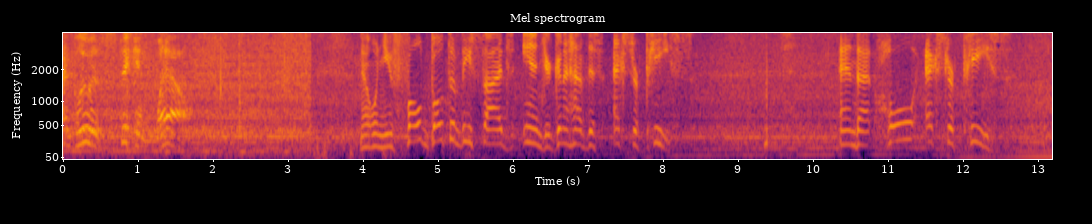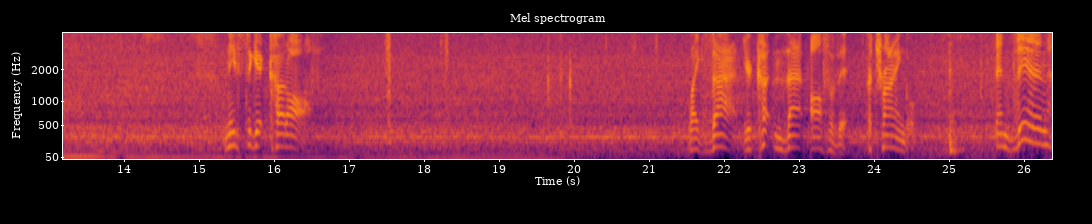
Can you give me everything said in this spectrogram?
That glue is sticking well. Now, when you fold both of these sides in, you're gonna have this extra piece. And that whole extra piece needs to get cut off. Like that. You're cutting that off of it, a triangle. And then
